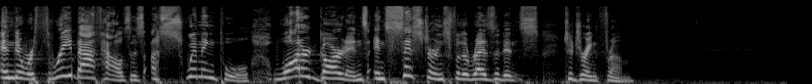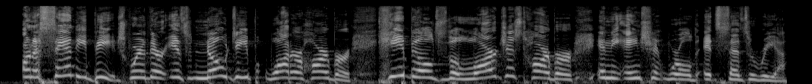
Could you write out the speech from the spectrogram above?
and there were three bathhouses, a swimming pool, watered gardens, and cisterns for the residents to drink from on a sandy beach where there is no deep water harbor, he builds the largest harbor in the ancient world at Caesarea.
